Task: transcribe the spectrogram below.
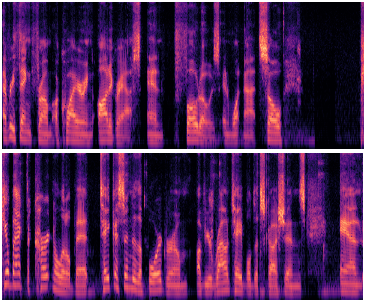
Everything from acquiring autographs and photos and whatnot. So, peel back the curtain a little bit, take us into the boardroom of your roundtable discussions and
